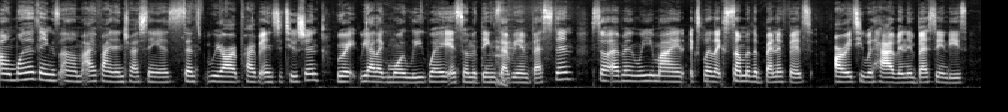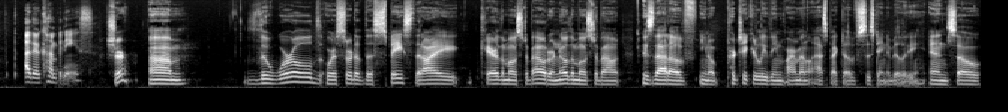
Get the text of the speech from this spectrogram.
Um, one of the things um, I find interesting is since we are a private institution, we we have like more leeway in some of the things that we invest in. So Evan, would you mind explain like some of the benefits RIT would have in investing in these other companies? Sure. Um, the world or sort of the space that I care the most about or know the most about is that of you know particularly the environmental aspect of sustainability. And so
